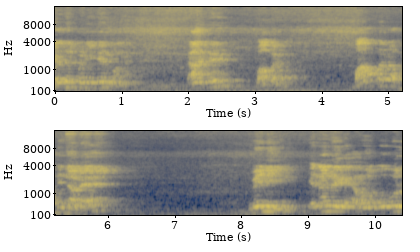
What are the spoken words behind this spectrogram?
எழுதல் பண்ணிக்கிட்டே இருப்பாங்க. யாருக்கு? பாபர் பாபர் அப்படின்னாவே மீனிங் என்னன்னு அவங்க ஒவ்வொரு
